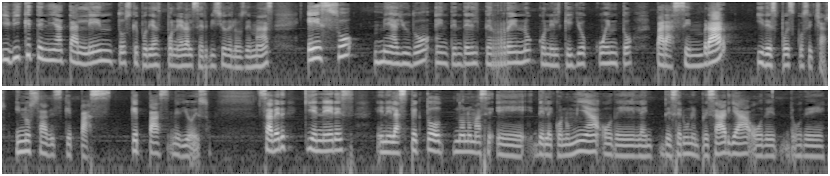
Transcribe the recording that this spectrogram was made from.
y vi que tenía talentos que podías poner al servicio de los demás, eso me ayudó a entender el terreno con el que yo cuento para sembrar y después cosechar. Y no sabes qué paz qué paz me dio eso. Saber quién eres en el aspecto no nomás eh, de la economía o de, la, de ser una empresaria o de, o de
